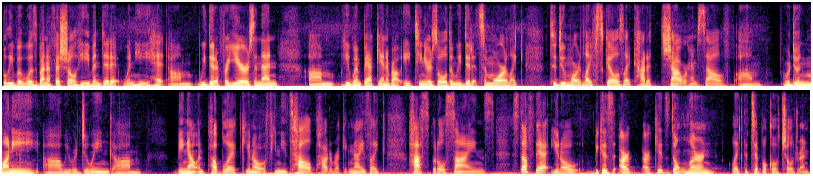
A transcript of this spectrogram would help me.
believe it was beneficial. He even did it when he hit. Um, we did it for years, and then um, he went back in about 18 years old, and we did it some more, like to do more life skills, like how to shower himself. Um, we're doing money. Uh, we were doing um, being out in public. You know, if he needs help, how to recognize like hospital signs, stuff that you know, because our our kids don't learn like the typical children,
